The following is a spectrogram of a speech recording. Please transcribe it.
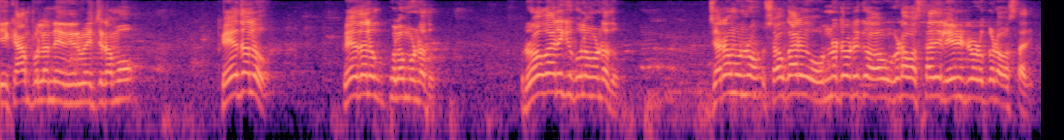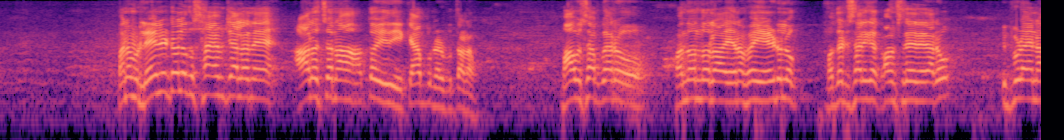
ఈ క్యాంపులన్నీ నిర్వహించడము. పేదలు పేదలకు కులం ఉండదు. రోగానికి కులం ఉండదు. జ్వరం ఉన్న సౌకర్యం ఉన్నటోడికి కూడా వస్తుంది లేనిటోడికి కూడా వస్తుంది. మనం లేనిటోళ్ళకు సాయం చేయాలనే ఆలోచనతో ఇది క్యాంపు నడుపుతాం మాబు సాబ్ గారు పంతొమ్మిది వందల ఎనభై ఏడులో మొదటిసారిగా కౌన్సిలర్ అయ్యారు. ఇప్పుడు ఆయన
